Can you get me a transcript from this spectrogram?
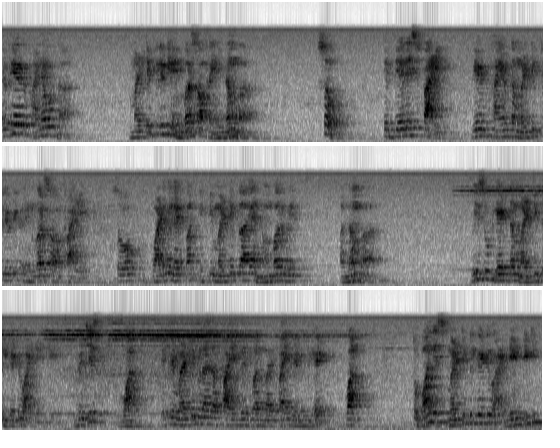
If we have to find out the multiplicative inverse of any number, so if there is 5, we have to find out the multiplicative inverse of 5. So what will happen if we multiply a number with a number we should get the multiplicative identity which is 1 if we multiply the 5 with 1 by 5 we will get 1 so 1 is multiplicative identity.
